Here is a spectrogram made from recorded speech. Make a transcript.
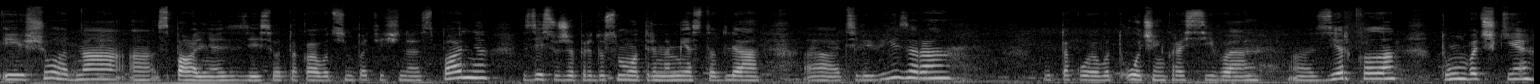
И еще одна а, спальня здесь, вот такая вот симпатичная спальня. Здесь уже предусмотрено место для а, телевизора. Вот такое вот очень красивое а, зеркало, тумбочки,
